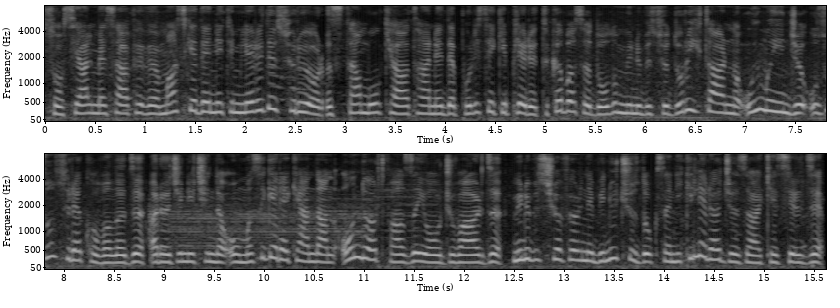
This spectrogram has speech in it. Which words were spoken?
Sosyal mesafe ve maske denetimleri de sürüyor. İstanbul Kağıthane'de polis ekipleri tıka basa dolu minibüsü dur ihtarına uymayınca uzun süre kovaladı. Aracın içinde olması gerekenden 14 fazla yolcu vardı. Minibüs şoförüne 1392 lira ceza kesildi.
